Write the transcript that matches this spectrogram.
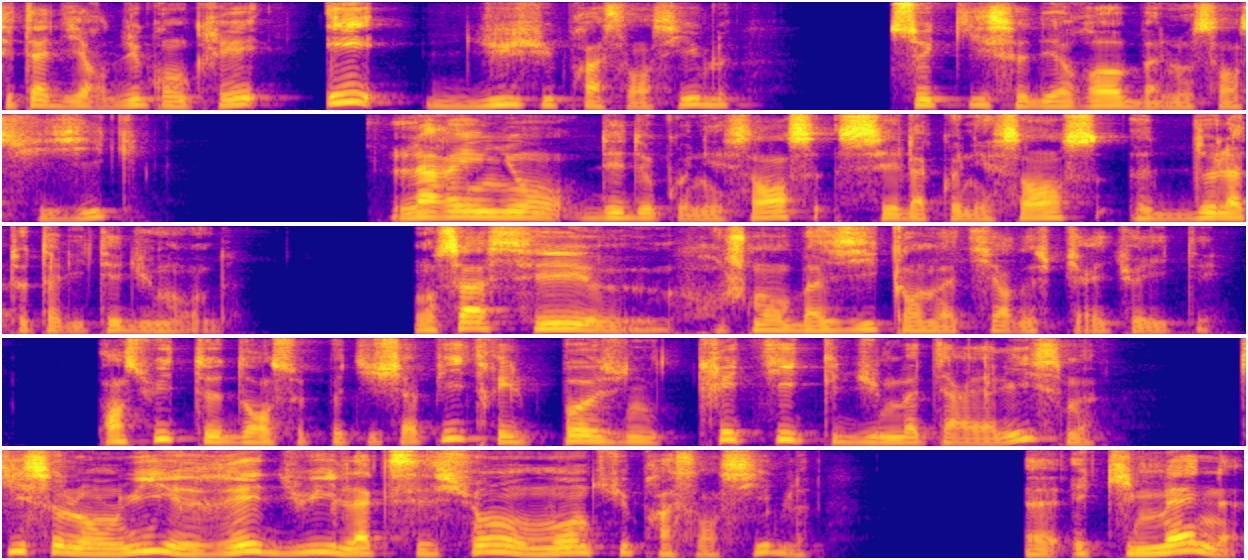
c'est-à-dire du concret et du suprasensible, ce qui se dérobe à nos sens physiques. La réunion des deux connaissances, c'est la connaissance de la totalité du monde. Bon ça c'est euh, franchement basique en matière de spiritualité. Ensuite, dans ce petit chapitre, il pose une critique du matérialisme qui, selon lui, réduit l'accession au monde suprasensible euh, et qui mène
